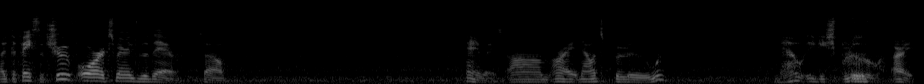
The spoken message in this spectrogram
Like, to face the truth or experience the dare, so... Anyways, um, alright, now it's blue. Now it is blue. Alright.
